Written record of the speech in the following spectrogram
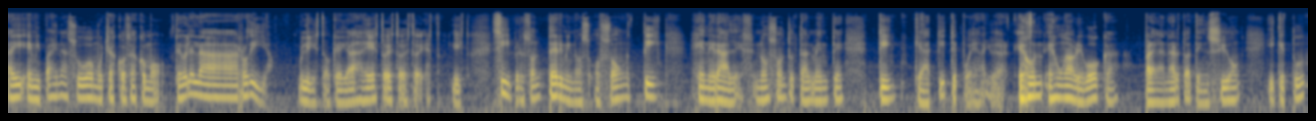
ahí en mi página subo muchas cosas como, ¿te duele la rodilla? Listo, ok, haz esto, esto, esto y esto. Listo. Sí, pero son términos o son TIC generales, no son totalmente TIC que a ti te pueden ayudar. Es un, es un abreboca para ganar tu atención y que tú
